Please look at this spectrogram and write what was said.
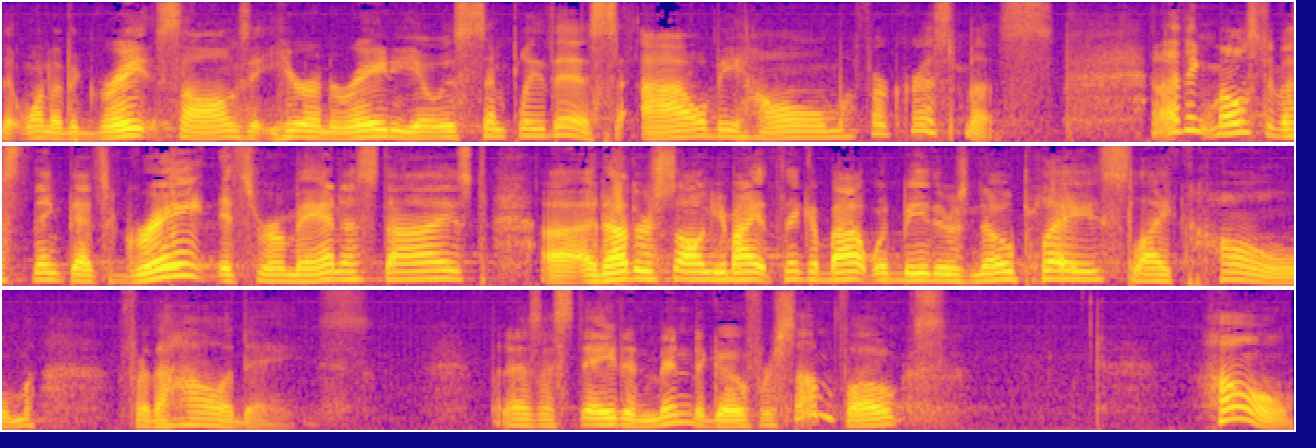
that one of the great songs that you hear on the radio is simply this I'll be home for Christmas. And I think most of us think that's great. It's romanticized. Uh, another song you might think about would be There's No Place Like Home for the Holidays. But as I stated minute ago, for some folks, home,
